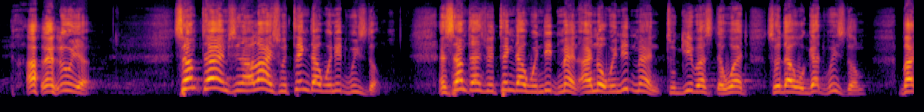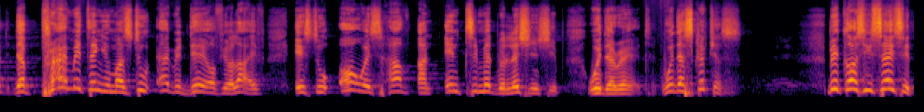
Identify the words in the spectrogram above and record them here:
Hallelujah. Sometimes in our lives we think that we need wisdom. And sometimes we think that we need men. I know we need men to give us the word so that we get wisdom. But the primary thing you must do every day of your life is to always have an intimate relationship with the word, with the scriptures. Because he says it,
